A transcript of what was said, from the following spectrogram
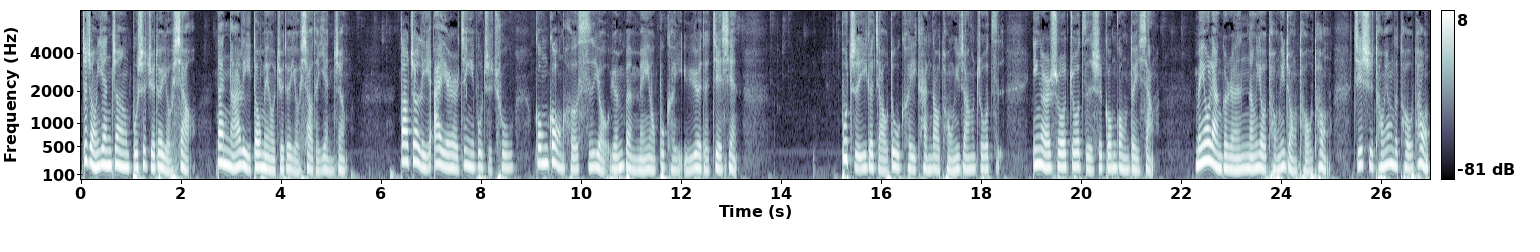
这种验证不是绝对有效，但哪里都没有绝对有效的验证。”到这里，艾耶尔进一步指出。公共和私有原本没有不可以逾越的界限，不止一个角度可以看到同一张桌子，因而说桌子是公共对象。没有两个人能有同一种头痛，即使同样的头痛，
